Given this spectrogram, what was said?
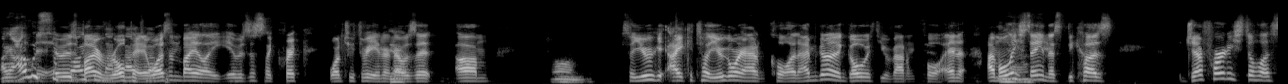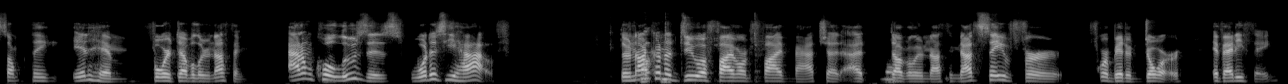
Like, I was. It was by a rope. It happened. wasn't by like it was just like quick one two three and then Yeah. that was it. Um, Um, so you're I can tell you're going Adam Cole, and I'm gonna go with you with Adam Cole, and I'm only Yeah. saying this because Jeff Hardy still has something in him for Double or Nothing. Adam Cole loses, what does he have? They're not gonna do a five on five match at, at. Double or Nothing. That's saved for Forbidden Door, if anything.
